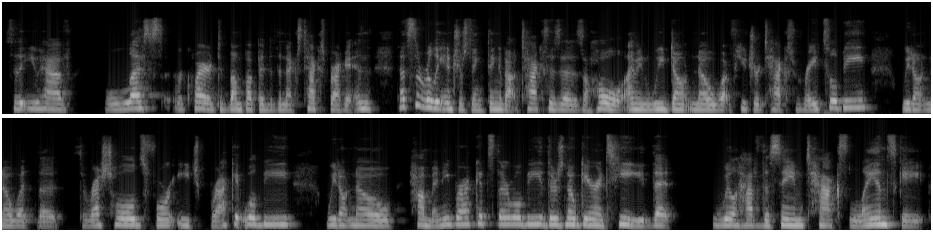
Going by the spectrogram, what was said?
so that you have less required to bump up into the next tax bracket. And that's the really interesting thing about taxes as a whole. I mean, we don't know what future tax rates will be. We don't know what the thresholds for each bracket will be. We don't know how many brackets there will be. There's no guarantee that we'll have the same tax landscape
